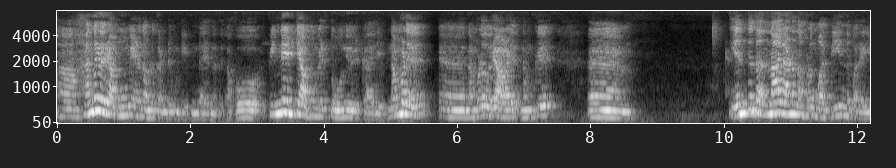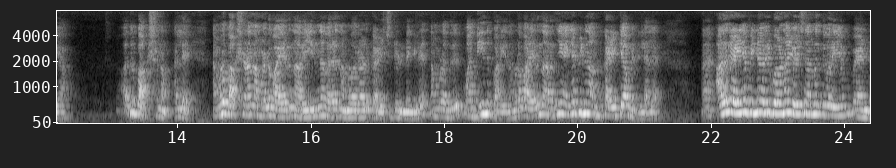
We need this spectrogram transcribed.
അങ്ങനെ ഒരു അമ്മൂമ്മയാണ് നമ്മൾ കണ്ടുമുട്ടിയിട്ടുണ്ടായിരുന്നത്. അപ്പോൾ പിന്നെ എനിക്ക് അമ്മൂമ്മയിൽ തോന്നിയ ഒരു കാര്യം. നമ്മൾ നമ്മൾ ഒരാൾ നമുക്ക് എന്ത് തന്നാലാണ് നമ്മൾ മതി എന്ന് പറയുക അത് ഭക്ഷണം അല്ലേ? നമ്മൾ ഭക്ഷണം നമ്മളുടെ വയറ് നിറയുന്ന വരെ നമ്മൾ ഒരാൾ കഴിച്ചിട്ടുണ്ടെങ്കിൽ നമ്മളത് മതി എന്ന് പറയും. നമ്മുടെ വയറ് നിറഞ്ഞു കഴിഞ്ഞാൽ പിന്നെ നമുക്ക് കഴിക്കാൻ പറ്റില്ല അല്ലേ? അത് കഴിഞ്ഞാൽ പിന്നെ അവർ വേണോ ചോദിച്ചാൽ നമ്മൾ എന്ത് പറയും? വേണ്ട.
